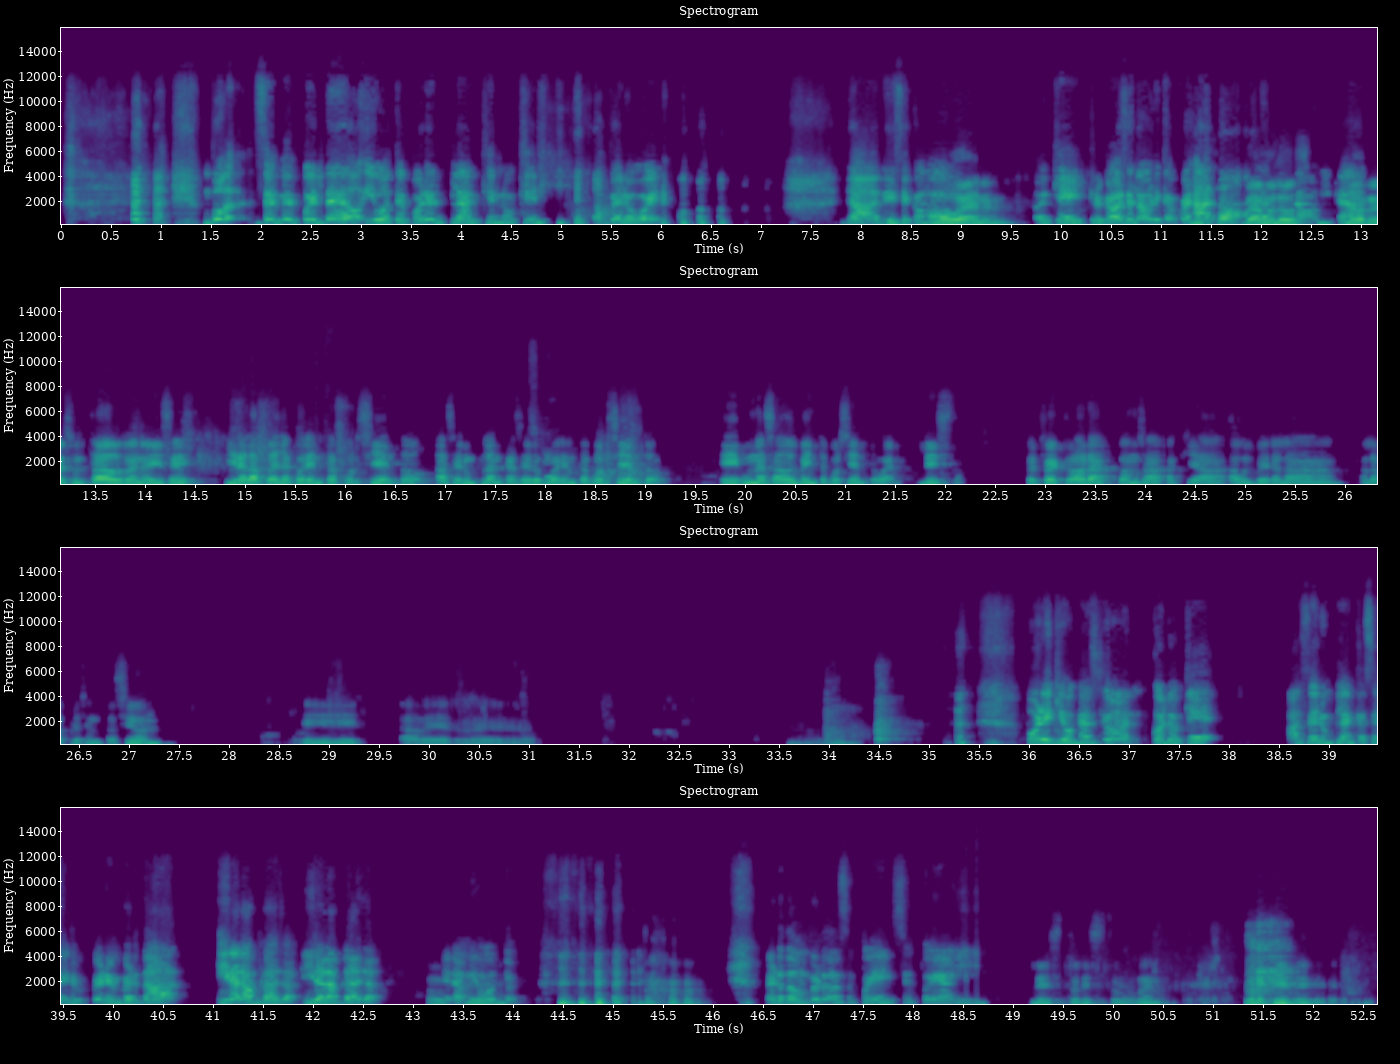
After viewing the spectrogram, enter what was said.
Se me fue el dedo y voté por el plan que no quería, pero bueno. ya, dice como... Bueno. Ok, creo que va a ser la única... Ah, no. Veamos los, los resultados. Bueno, dice ir a la playa 40%, hacer un plan casero 40%, eh, un asado el 20%. Bueno, listo. Perfecto. Ahora vamos a, aquí a, volver a la, a la presentación. Eh, a ver. Por equivocación coloqué hacer un plan casero, pero en verdad ir a la playa, ir a la playa. Era mi voto. perdón, perdón, se fue, se fue ahí. Listo, listo. Bueno. Bueno, aquí eh,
